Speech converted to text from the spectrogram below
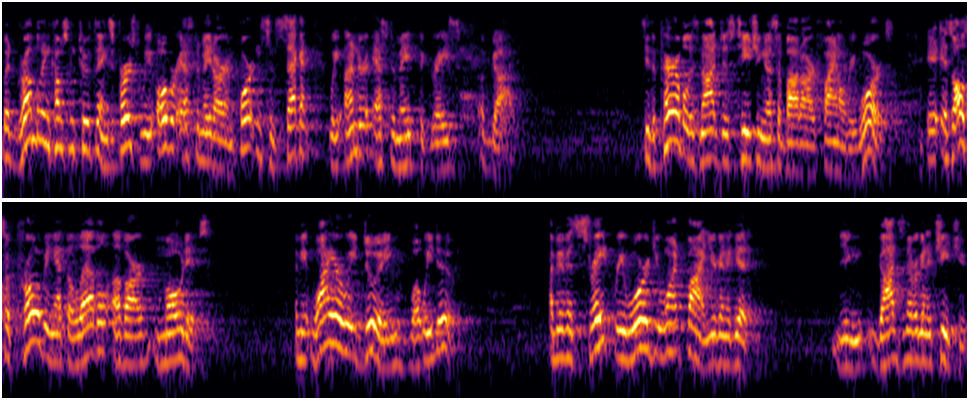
but grumbling comes from two things. First, we overestimate our importance, and second, we underestimate the grace of God. See, the parable is not just teaching us about our final rewards. It's also probing at the level of our motives. I mean, why are we doing what we do? I mean, if it's straight reward you want, fine, you're going to get it. You, God's never going to cheat you.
